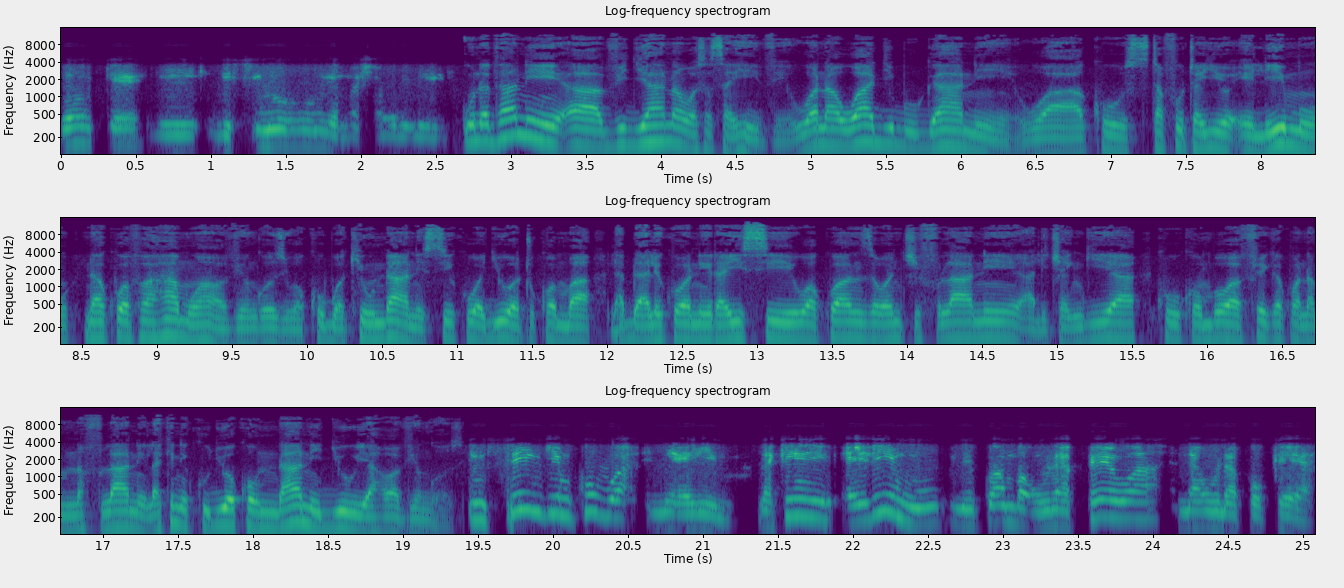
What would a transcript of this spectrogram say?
zote ni, ni suluhu ya mashauri mengi. Unadhani uh, vijana wa sasa hivi wana wajibu gani wa kutafuta hiyo elimu na kuwafahamu hawa viongozi wakubwa kiundani, si kuwajua tu kwamba labda alikuwa ni rais wa kwanza wa nchi fulani, alichangia kukomboa Afrika kwa namna fulani, lakini kujua kwa undani juu ya hawa viongozi? Msingi mkubwa ni elimu, lakini elimu ni kwamba unapewa na unapokea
